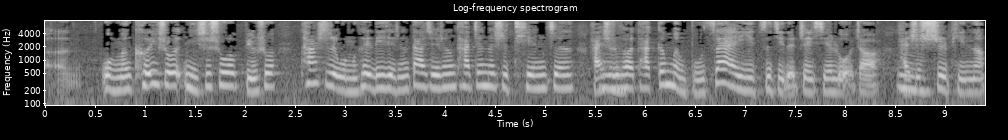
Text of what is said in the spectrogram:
呃。我们可以说，你是说，比如说，他是我们可以理解成大学生，他真的是天真，还是说他根本不在意自己的这些裸照还是视频呢？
